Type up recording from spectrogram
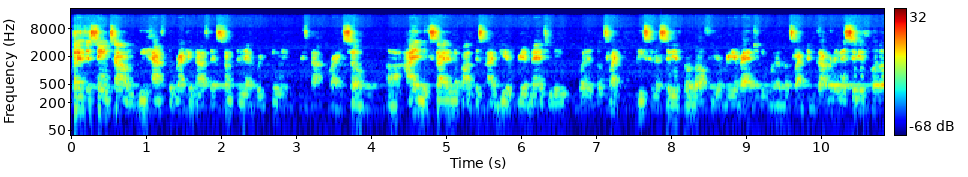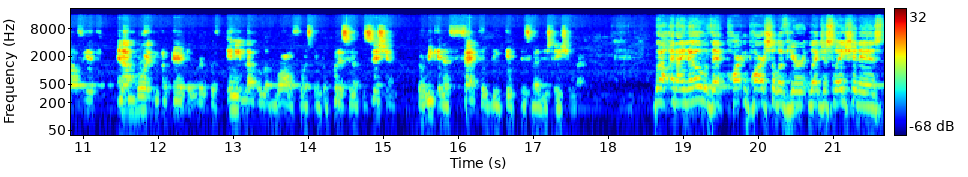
But at the same time, we have to recognize that something that we're doing is not right. So uh, I am excited about this idea of reimagining what it looks like to police in the city of Philadelphia, reimagining what it looks like to govern in the city of Philadelphia. And I'm more than prepared to work with any level of law enforcement to put us in a position where we can effectively get this legislation right. Well, and I know that part and parcel of your legislation is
